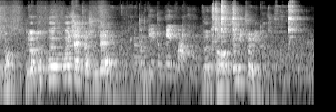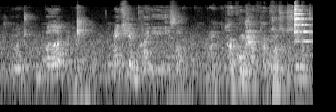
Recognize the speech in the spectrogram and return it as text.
이거 이것도 꼬이, 꼬이차이 탓인데 จุกกี้จุกกี้กว่า 이건 더 쫄깃쫄깃하죠. แต่มันจุกเปิด 음. ไม่เค็มค่ะอีอีสด 아니, 달콤해요. 달콤한 소스. 이렇게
